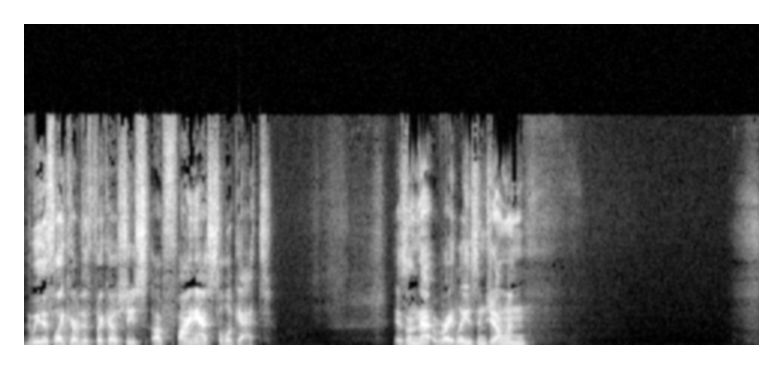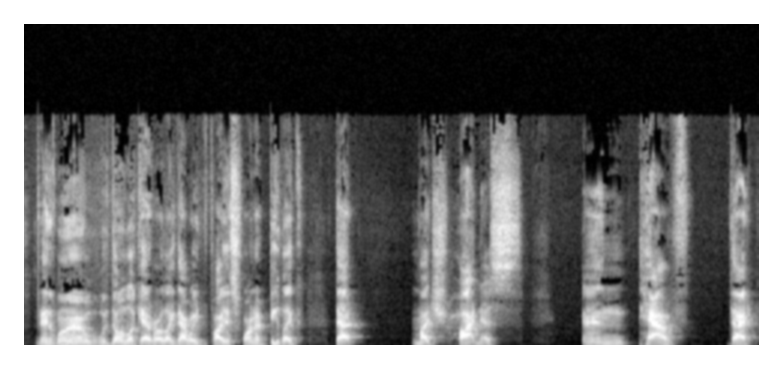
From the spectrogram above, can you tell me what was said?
we just like her just because she's a fine ass to look at. Isn't that right, ladies and gentlemen? And the women who don't look at her like that, we probably just want to be like that much hotness and have that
